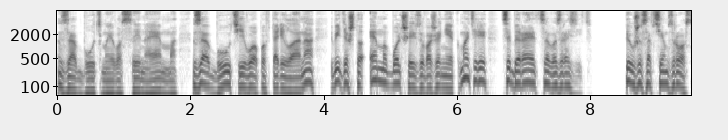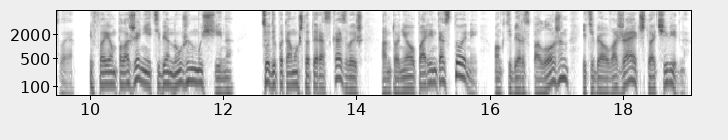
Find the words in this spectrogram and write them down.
«Забудь моего сына, Эмма, забудь его», — повторила она, видя, что Эмма больше из уважения к матери собирается возразить. «Ты уже совсем взрослая, и в твоем положении тебе нужен мужчина. Судя по тому, что ты рассказываешь, Антонио парень достойный, он к тебе расположен и тебя уважает, что очевидно.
